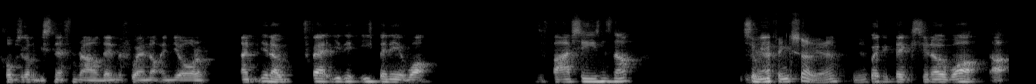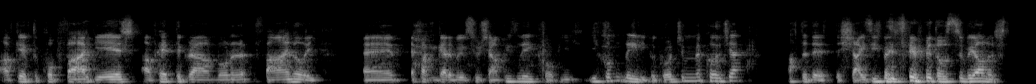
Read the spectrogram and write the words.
clubs are going to be sniffing around him if we're not in Europe. And you know, fair, he's been here what is it five seasons now. So yeah, he, I think so. Yeah. yeah. when he thinks, you know what, I, I've given the club five years, I've hit the ground running it finally. Um, if I can get a move to a Champions League club, you, you couldn't really begrudge him, could you? after the the shite he's been through with us. To be honest,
